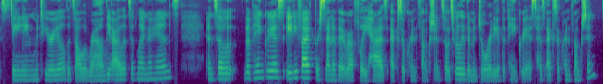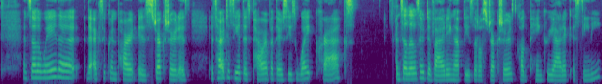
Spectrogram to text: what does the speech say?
staining material that's all around the islets of Langerhans. And so the pancreas, 85% of it roughly has exocrine function. So it's really the majority of the pancreas has exocrine function. And so the way the, the exocrine part is structured is, it's hard to see at this power, but there's these white cracks. And so those are dividing up these little structures called pancreatic acini.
